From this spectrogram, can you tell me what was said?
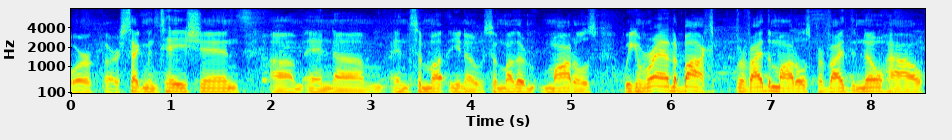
or, or segmentation um, and, um, and some, you know, some other models. We can right out of the box provide the models, provide the know-how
